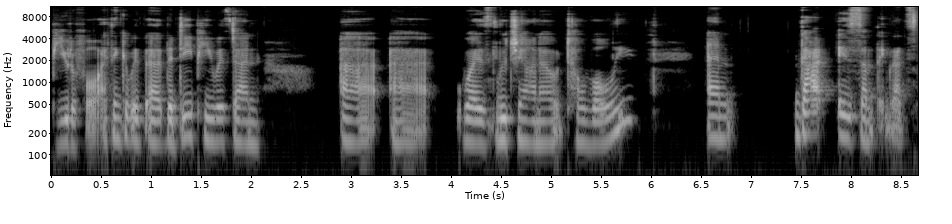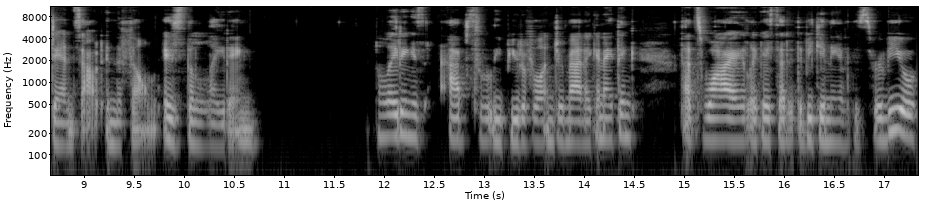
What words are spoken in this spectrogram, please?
beautiful. I think it was uh, the DP was done uh, uh, was Luciano Tovoli, and that is something that stands out in the film is the lighting the lighting is absolutely beautiful and dramatic. And I think that's why, like I said at the beginning of this review,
